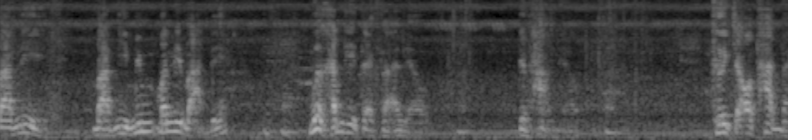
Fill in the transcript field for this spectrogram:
บาทนี้บาทนี้มันมันมีบาทเด้เมื่อขันที่แตกสลายแล้วเป็นธาตุแล้วเธอจะเอาธาตุใด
